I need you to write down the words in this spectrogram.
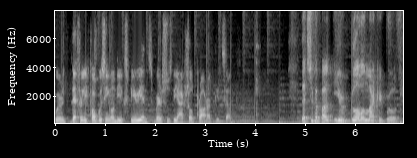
we're definitely focusing on the experience versus the actual product itself. Let's talk about your global market growth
